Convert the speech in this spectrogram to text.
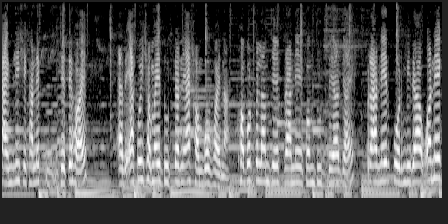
টাইমলি সেখানে যেতে হয়। আর একই সময়ে দুধটা নেওয়া সম্ভব হয় না। খবর পেলাম যে প্রাণে এরকম দুধ দেওয়া যায়। প্রাণের কর্মীরা অনেক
